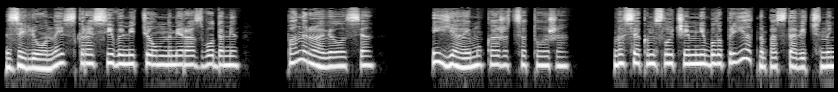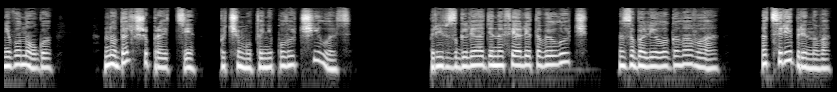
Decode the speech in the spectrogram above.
Зеленый с красивыми темными разводами понравился. И я ему, кажется, тоже. Во всяком случае, мне было приятно поставить на него ногу, но дальше пройти почему-то не получилось. При взгляде на фиолетовый луч заболела голова. От серебряного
